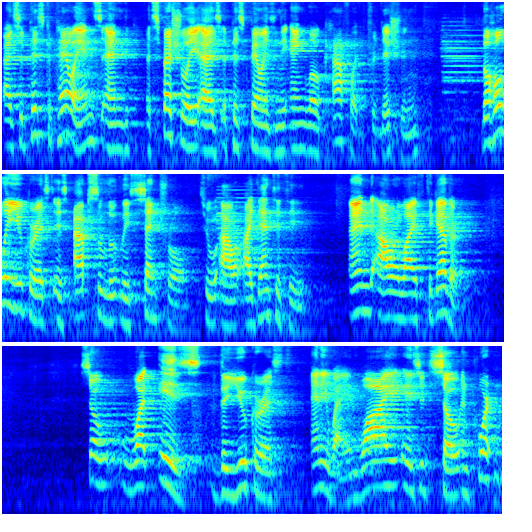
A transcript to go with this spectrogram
As Episcopalians, and especially as Episcopalians in the Anglo Catholic tradition, the Holy Eucharist is absolutely central to our identity and our life together. So, what is the Eucharist anyway, and why is it so important?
